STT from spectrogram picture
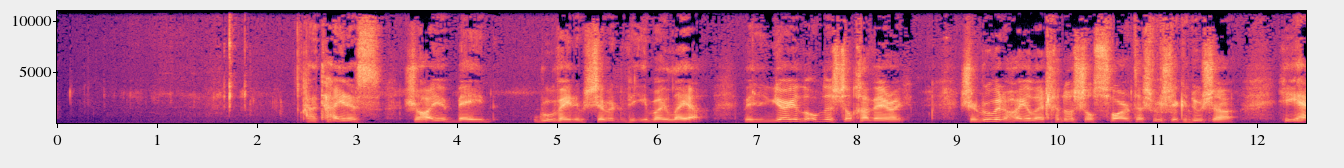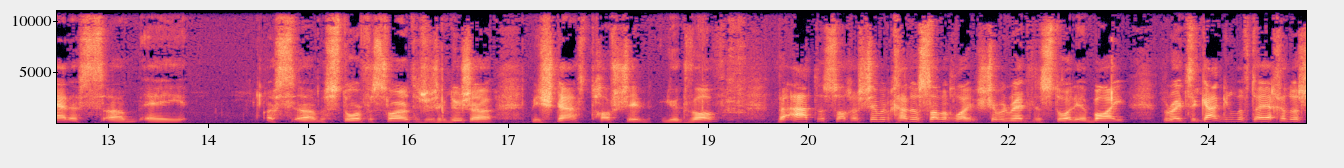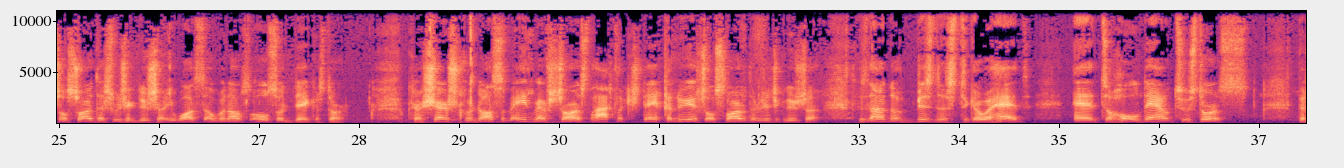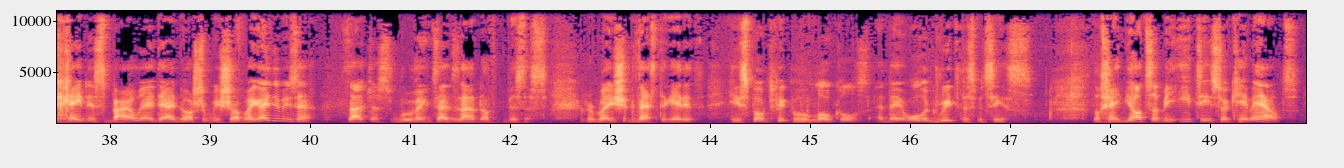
Hataynis shahayim bein Ruvain and Shimon v'imay Leah ben yori l'umnas shel chaverei. Sheruven haya lechanus shel svar tashvish kedusha. He had a um, a a, um, a store for svar tashvish kedusha mishnas tavshin yudvov. Va'ata socha Shimon chanus samach loy. Shimon rented a store nearby. The writes a ganking liftaya chanus shel svar tashvish kedusha. He wants to open up also a a store. There's not enough business to go ahead and to hold down two stores. It's not just said there's not enough business. Ramesh investigated. He spoke to people who locals, and they all agreed to this mitzvah. So it came out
